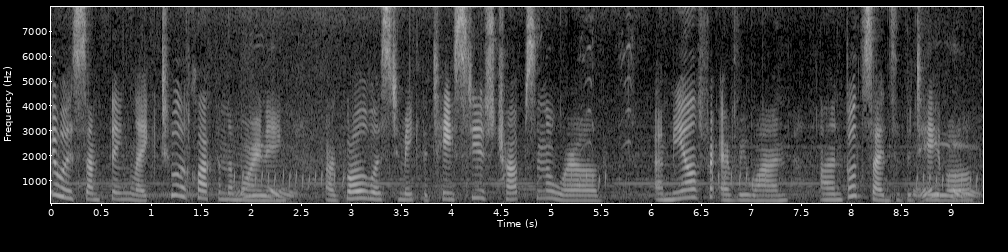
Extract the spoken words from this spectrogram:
It was something like 2 o'clock in the morning. Our goal was to make the tastiest chops in the world. A meal for everyone, on both sides of the table,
